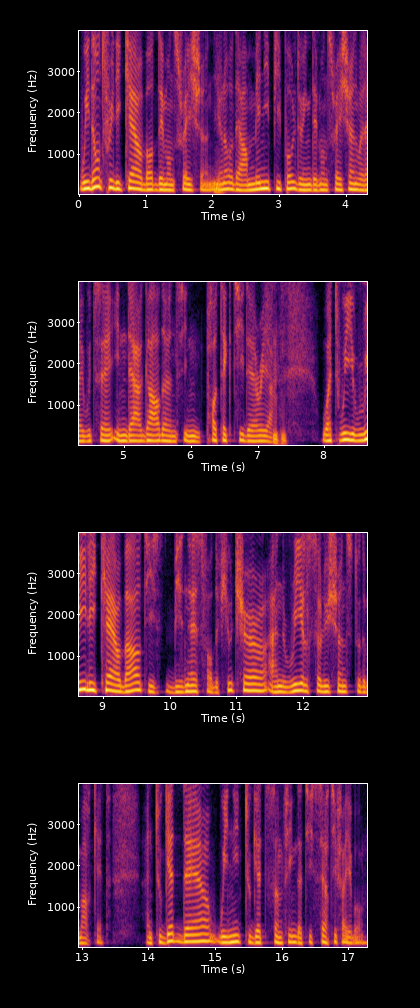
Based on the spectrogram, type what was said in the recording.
we don't really care about demonstration. You know, there are many people doing demonstration, what I would say, in their gardens, in protected area. what we really care about is business for the future and real solutions to the market. And to get there, we need to get something that is certifiable.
